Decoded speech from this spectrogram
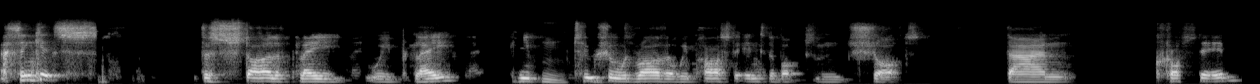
I think it's the style of play we play. He hmm. Tuchel would rather we passed it into the box and shot than crossed it in.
